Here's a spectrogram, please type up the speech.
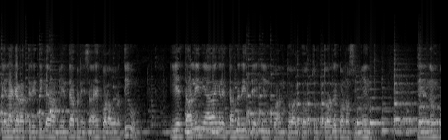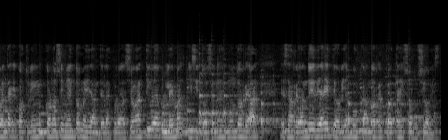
en la característica del ambiente de aprendizaje colaborativo y está alineada en el estándar en cuanto al constructor de conocimiento, teniendo en cuenta que construyen conocimiento mediante la exploración activa de problemas y situaciones del mundo real desarrollando ideas y teorías buscando respuestas y soluciones.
